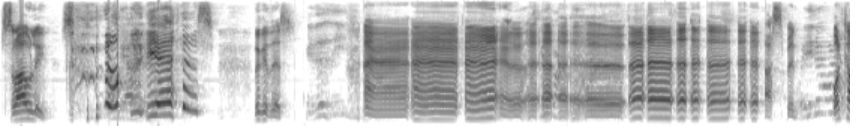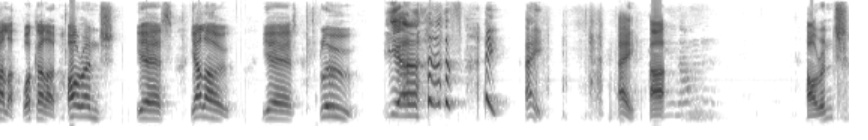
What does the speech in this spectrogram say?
Slowly. Okay, yes. Look at this. I spin. What, what color? What color? Orange. Yes. Yellow. Yes. Blue. Yes. hey. Hey. Hey. Uh. Orange.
